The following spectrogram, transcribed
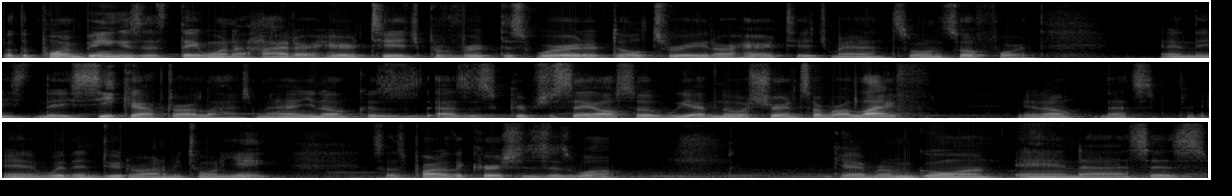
But the point being is that they want to hide our heritage, pervert this word, adulterate our heritage, man, so on and so forth. And they, they seek after our lives, man, you know, because as the scriptures say also, we have no assurance of our life, you know, that's in, within Deuteronomy 28. So it's part of the curses as well. Okay, but I'm going to go on and uh, it says,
